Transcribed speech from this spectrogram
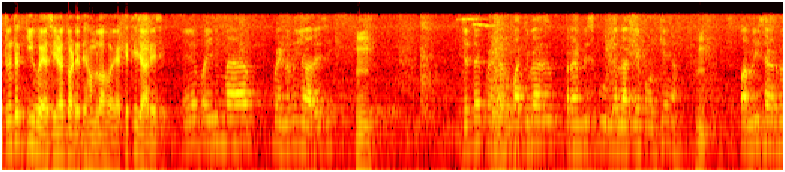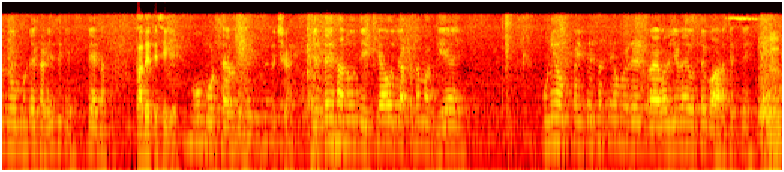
ਸਤਵਿੰਦਰ ਕੀ ਹੋਇਆ ਸੀ ਜਿਹੜਾ ਤੁਹਾਡੇ ਤੇ ਹਮਲਾ ਹੋਇਆ? ਕਿੱਥੇ ਜਾ ਰਹੇ ਸੀ? ਇਹ ਭਾਈ ਮੈਂ ਪਿੰਡ ਨੂੰ ਜਾ ਰਹੇ ਸੀ। ਹੂੰ। ਜਿੱਦਾਂ ਪਿੰਡ ਬੱਜਵਾ ਪ੍ਰਾਇਮਰੀ ਸਕੂਲ ਦੇ ਲਾਗੇ ਪਹੁੰਚੇ ਆ। ਹੂੰ। ਪਰਲੀ ਸਾਈਡ ਤੇ ਦੋ ਮੁੰਡੇ ਖੜੇ ਸੀਗੇ ਤਿੰਨ। ਕਾਦੇ ਤੇ ਸੀਗੇ? ਉਹ ਮੋਟਰਸਾਈਕਲ ਤੇ। ਅੱਛਾ। ਜਿੱਦਾਂ ਹੀ ਸਾਨੂੰ ਦੇਖਿਆ ਉਹ ਯਕਦਮ ਅੱਗੇ ਆਏ। ਉਹਨੇ ਉਹ ਪੈਂਦੇ ਸੱਤੇ ਉਹ ਮੇਰੇ ਡਰਾਈਵਰ ਜਿਹੜਾ ਹੈ ਉੱਤੇ ਵਾਰ ਕੀਤੇ। ਹੂੰ।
